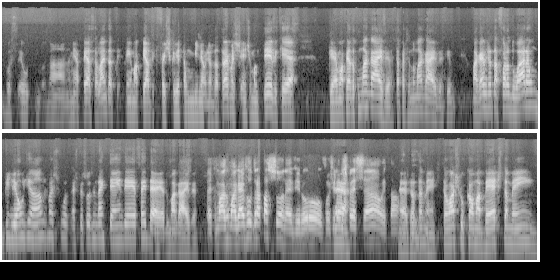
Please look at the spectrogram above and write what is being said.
você- eu, na, na minha peça lá ainda te- tem uma piada que foi escrita um milhão de anos atrás, mas a gente manteve, que é, que é uma piada com MacGyver, está parecendo um MacGyver. Que, MacGyver já está fora do ar há um bilhão de anos, mas as pessoas ainda entendem essa ideia do MacGyver. É que o Ma- o MacGyver ultrapassou, né? Virou, foi virando É. expressão e tal. É, exatamente. Então, eu acho que o Calma Bet também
